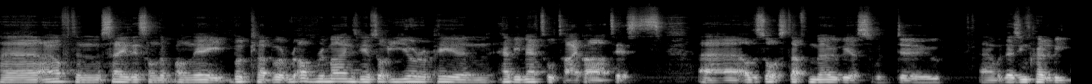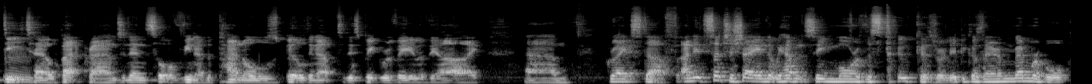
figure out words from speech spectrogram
uh, I often say this on the on the book club, but it reminds me of sort of European heavy metal type artists, uh, or the sort of stuff Moebius would do, uh, with those incredibly hmm. detailed mm. backgrounds, and then sort of you know the panels building up to this big reveal of the eye. Um, great stuff, and it's such a shame that we haven't seen more of the Stokers really, because they're a memorable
